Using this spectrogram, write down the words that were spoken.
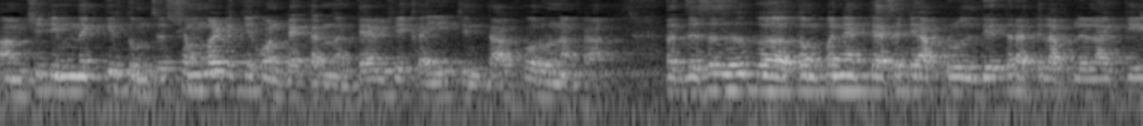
आमची टीम नक्कीच तुमचं शंभर टक्के कॉन्टॅक्ट करणार त्याविषयी काही चिंता करू नका. जसं जसं कंपन्या त्यासाठी अप्रुव्हल देत राहतील आपल्याला की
